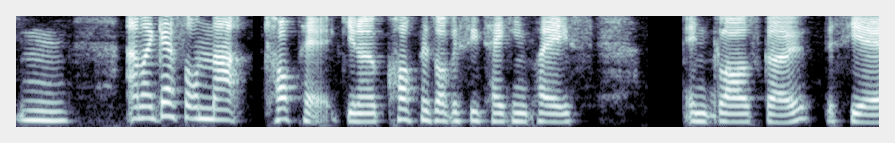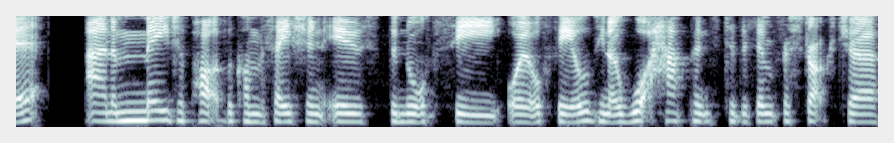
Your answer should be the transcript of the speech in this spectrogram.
Mm. And I guess on that topic, you know, COP is obviously taking place in Glasgow this year. And a major part of the conversation is the North Sea oil fields. You know, what happens to this infrastructure,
